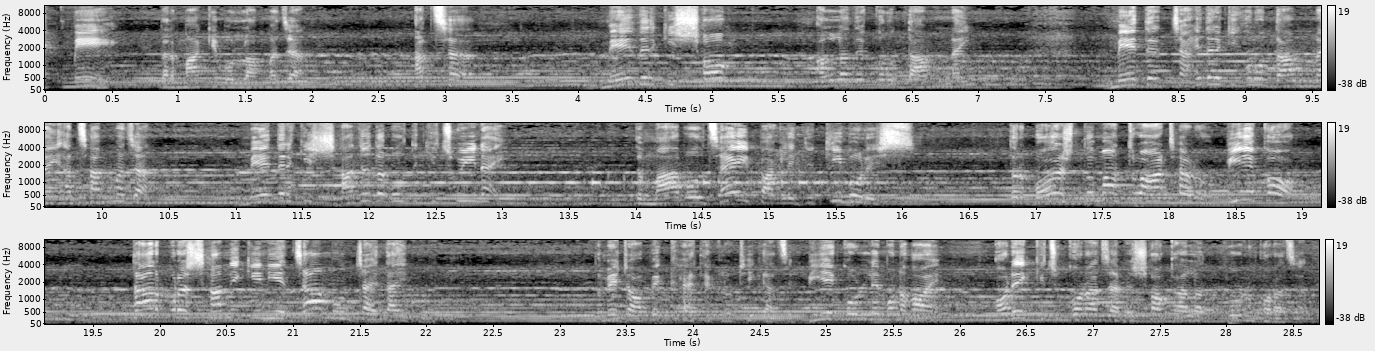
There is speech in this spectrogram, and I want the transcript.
এক মেয়ে তার মাকে বলল, আম্মা যান। আচ্ছা মেয়েদের কি সব আল্লাদের কোনো দাম নাই? মেয়েদের চাহিদার কি কোনো দাম নাই? আচ্ছা আম্মা যান, মেয়েদের কি স্বাধীনতা বলতে কিছুই নাই? তো মা বলছে, এই পাগলি, তুই কি বলিস? তোর বয়স তো মাত্র আঠারো, বিয়ে কর। তারপরে স্বামীকে নিয়ে যা মন চায় তাই করবি তুমি এটা অপেক্ষায় থাকল, ঠিক আছে, বিয়ে করলে মনে হয় অনেক কিছু করা যাবে, সকাল পূরণ করা যাবে।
